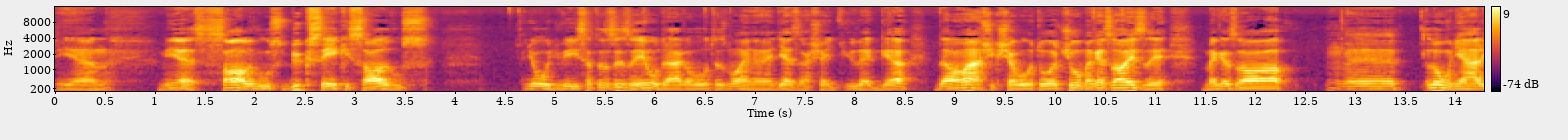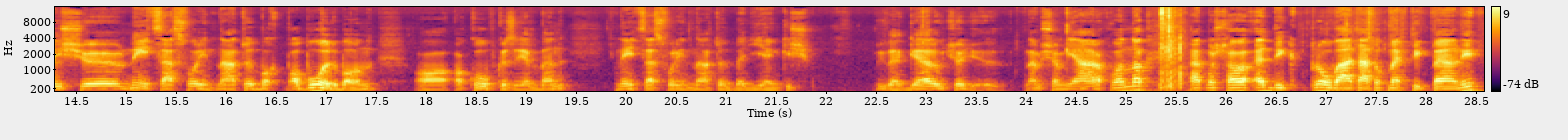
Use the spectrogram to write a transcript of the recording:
ilyen, mi ez, szalvusz, bükszéki szalvusz gyógyvíz, hát ez, ez jó drága volt, ez majdnem egy ezres egy üveggel, de a másik se volt olcsó, meg ez a, ezé, meg ez a e, lónyál is 400 forintnál több a, a boltban, a, a kóp közérben, 400 forintnál több egy ilyen kis üveggel, úgyhogy nem semmi árak vannak. Hát most, ha eddig próbáltátok megtippelni,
